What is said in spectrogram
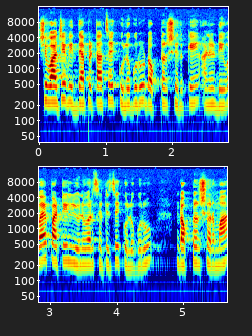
शिवाजी विद्यापीठाचे कुलगुरू डॉक्टर शिर्के आणि डी वाय पाटील युनिव्हर्सिटीचे कुलगुरू डॉक्टर शर्मा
